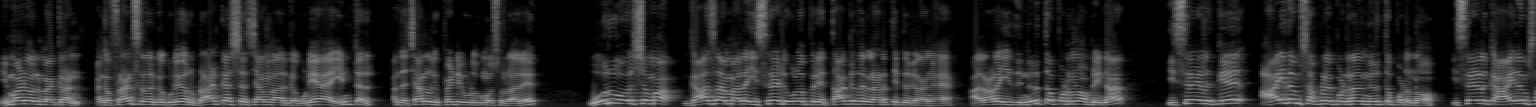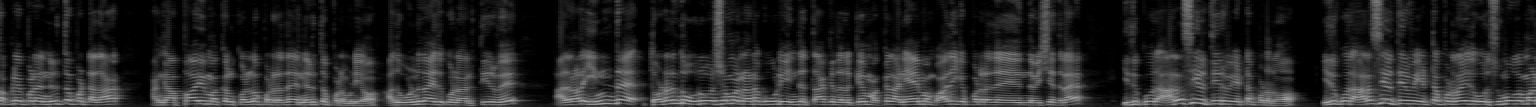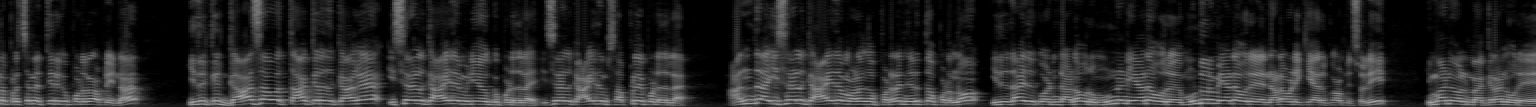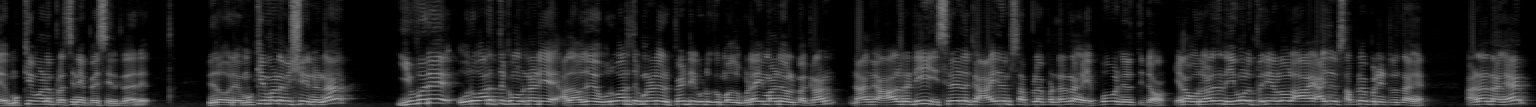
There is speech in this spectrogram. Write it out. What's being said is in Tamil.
இமானுவல் மேக்ரான் அங்கே ஃப்ரான்ஸில் இருக்கக்கூடிய ஒரு பிராட்காஸ்டர் சேனலாக இருக்கக்கூடிய இன்டர் அந்த சேனலுக்கு பேட்டி கொடுக்கும்போது சொல்கிறாரு ஒரு வருஷமாக காசா மேலே இஸ்ரேல் இவ்வளோ பெரிய தாக்குதல் நடத்திட்டு இருக்கிறாங்க அதனால் இது நிறுத்தப்படணும் அப்படின்னா இஸ்ரேலுக்கு ஆயுதம் சப்ளை பண்ணுறது நிறுத்தப்படணும். இஸ்ரேலுக்கு ஆயுதம் சப்ளை பண்ண நிறுத்தப்பட்டதான் அங்கே அப்பாவி மக்கள் கொல்லப்படுறத நிறுத்தப்பட முடியும். அது ஒன்று தான் இதுக்கு நான் தீர்வு. அதனால் இந்த தொடர்ந்து ஒரு வருஷமாக நடக்கக்கூடிய இந்த தாக்குதலுக்கு மக்கள் அநியாயமாக பாதிக்கப்படுறது இந்த விஷயத்தில் இதுக்கு ஒரு அரசியல் தீர்வு எட்டப்படணும். இதுக்கு ஒரு அரசியல் தீர்வு எட்டப்படணும். இது ஒரு சுமூகமான பிரச்சனை தீர்க்கப்படணும் அப்படின்னா இதுக்கு காசாவை தாக்குறதுக்காக இஸ்ரேலுக்கு ஆயுதம் விநியோகிக்கப்படுதில்ல இஸ்ரேலுக்கு ஆயுதம் சப்ளை படுதில்ல அந்த இஸ்ரேலுக்கு ஆயுதம் வழங்கப்படுற நிறுத்தப்படணும். இதுதான் இதுக்கு உண்டான ஒரு முன்னணியான ஒரு முன்னுரிமையான ஒரு நடவடிக்கையாக இருக்கும் அப்படின்னு சொல்லி இமானுவல் மேக்ரான் ஒரு முக்கியமான பிரச்சனையை பேசியிருக்கிறாரு. இதில் ஒரு முக்கியமான விஷயம் என்னன்னா இவரு ஒரு வாரத்துக்கு முன்னாடியே அதாவது ஒரு வாரத்துக்கு முன்னாடி ஒரு பேட்டி கொடுக்கும்போது கூட இமானுவல் மக்ரான் நாங்கள் ஆல்ரெடி இஸ்ரேலுக்கு ஆயுதம் சப்ளை பண்ணுறது நாங்கள் எப்போவோ நிறுத்திட்டோம். ஏன்னா ஒரு காலத்தில் இவங்களும் பெரிய அளவில் ஆயுதம் சப்ளை பண்ணிட்டு இருந்தாங்க. ஆனால் நாங்கள்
